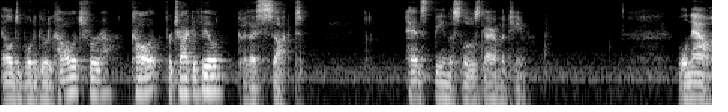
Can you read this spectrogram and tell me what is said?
eligible to go to college for college, for track and field because I sucked, hence being the slowest guy on the team. Well, now,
